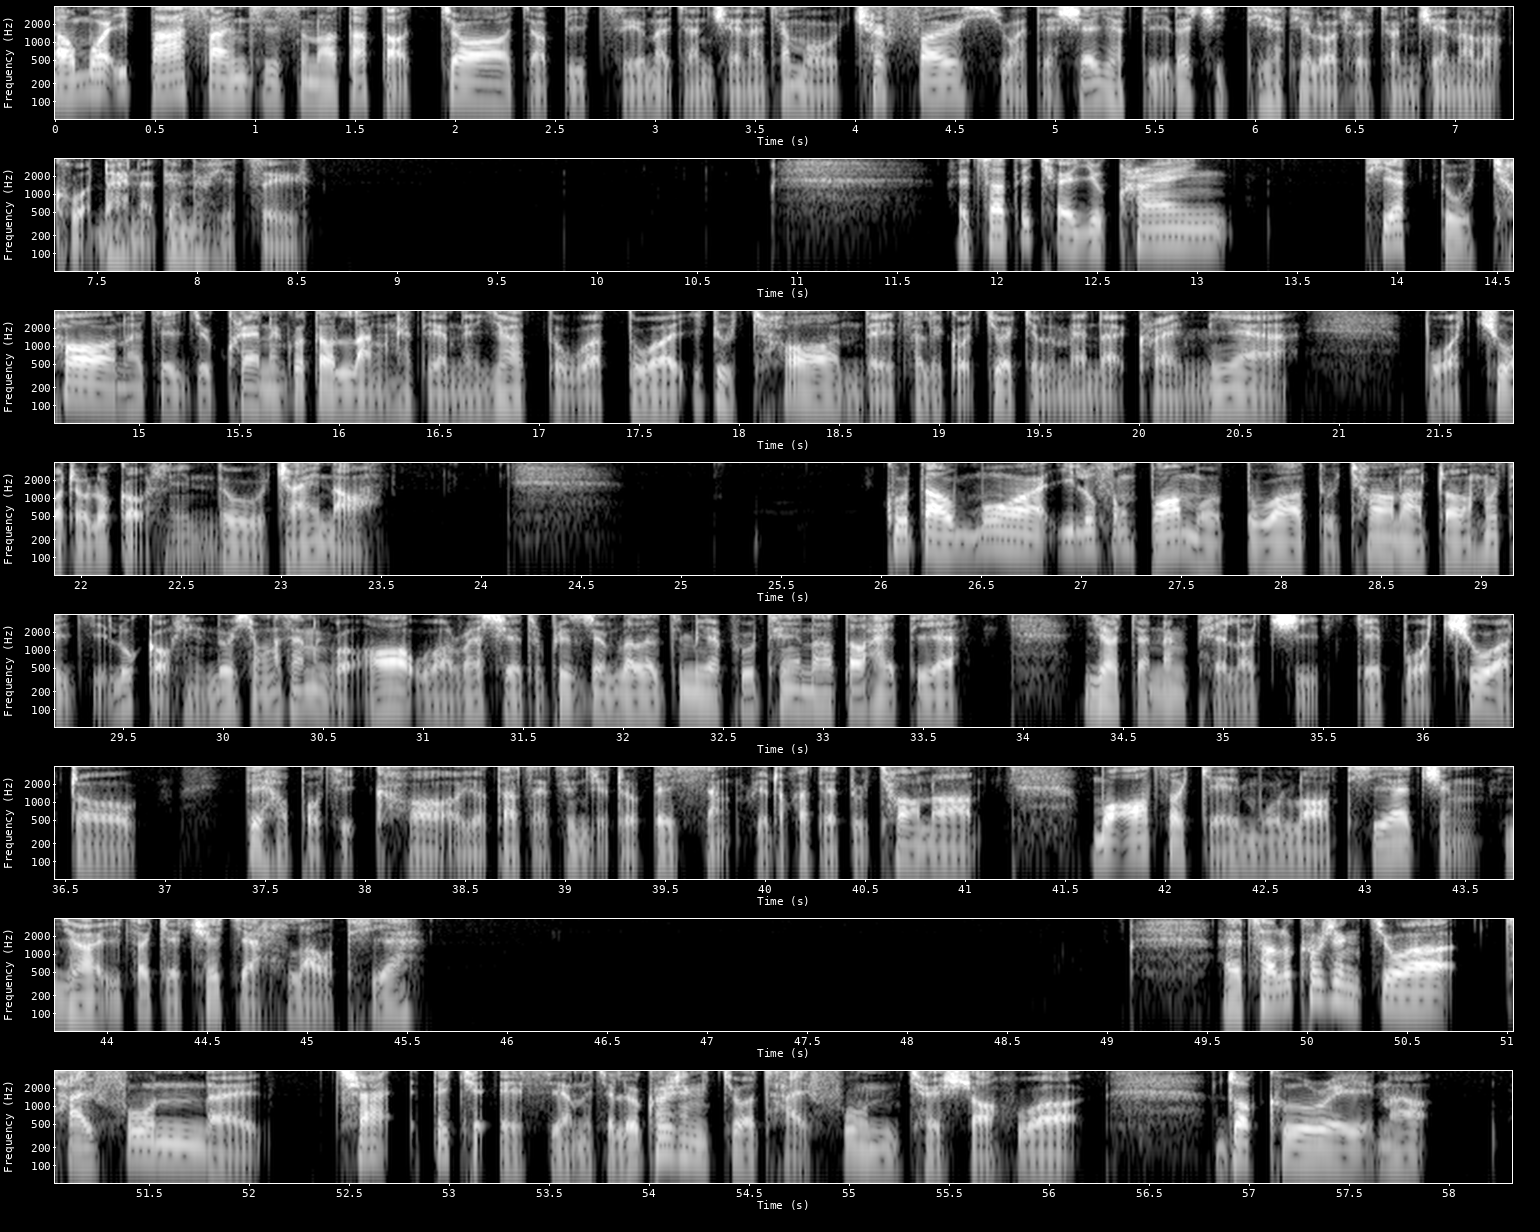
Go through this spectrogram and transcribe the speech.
ตอมื่อีป้าสันสิสนอตาต่อจอจะปิดซื้อนะจันเชนะจะโมเชฟเฟอร์ชัวแต่เชยติได้จิตเทียที่รวดจันเชนะละขวดได้นะเต้นตัวซื้อไอ้ซาติเชยยูเครนเทียบตูช่อนะจะยูเครนนั้นก็ตอนหลังฮะเตียนยอดตัวตัวอีตูช่อนแต่สลิกก็จวดกิโลเมตรไครเมียปวดชวดเราลูกกหลินดูใช่เนาะ cô tàu mua ít lúc phong bó một tua tụ cho nó cho nó thì chỉ lúc cậu hiện đôi sáng sáng của ó và Russia to President Vladimir Putin nó tao hai tia. Do cho năng phải lo chỉ cái bộ chua cho để học bộ chỉ khó do ta sẽ xin cho bây sang vì đó có thể tụ cho nó mua ó cho cái mua lọ thiệt chừng do ít cho cái chết giả lọ thiệt hay sau lúc không chừng chua ชะเตชเอเซียนะจะรู้ก็ยังจัวไทฟูนเชยชอหัวจอกูเรนะ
